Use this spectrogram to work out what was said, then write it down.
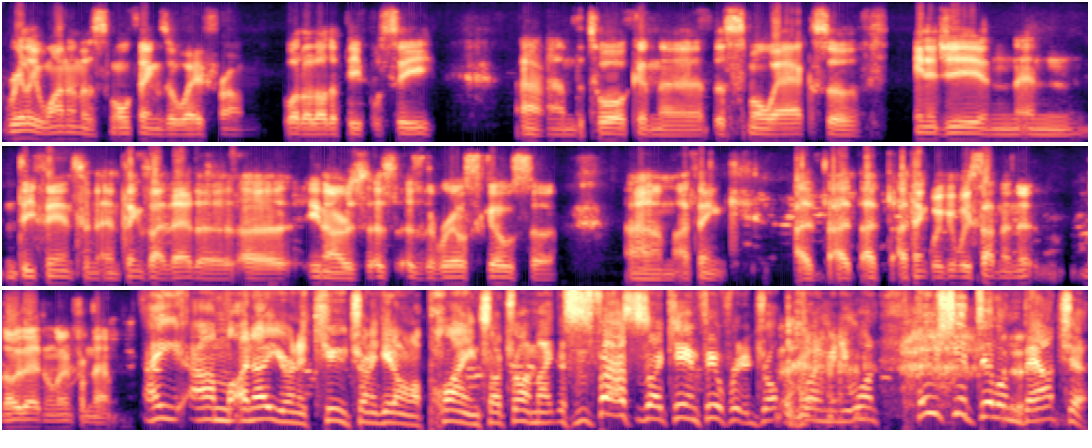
really one of the small things away from what a lot of people see um, the talk and the, the small acts of energy and, and defense and, and things like that are, are you know is, is, is, the real skill. So um, I think I, I, I, think we, we're starting to know that and learn from that. Hey, um, I know you're in a queue trying to get on a plane, so I'll try and make this as fast as I can. Feel free to drop the phone when you want. Who's your Dillon Boucher?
